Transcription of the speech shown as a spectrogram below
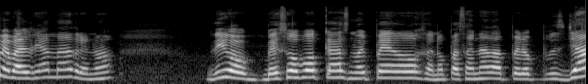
me valdría madre, ¿no? Digo, beso bocas, no hay pedo, o sea, no pasa nada, pero pues ya,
